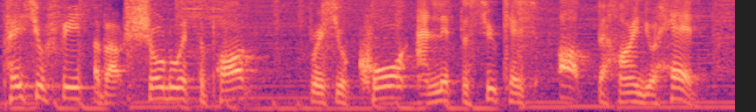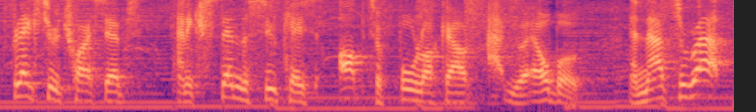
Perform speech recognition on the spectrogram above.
Place your feet about shoulder width apart, brace your core and lift the suitcase up behind your head. Flex your triceps and extend the suitcase up to full lockout at your elbow. And that's a wrap.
